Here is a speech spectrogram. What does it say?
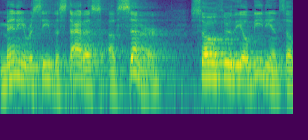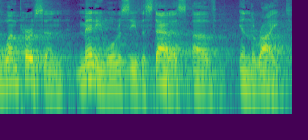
many receive the status of sinner, so through the obedience of one person many will receive the status of in the right.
